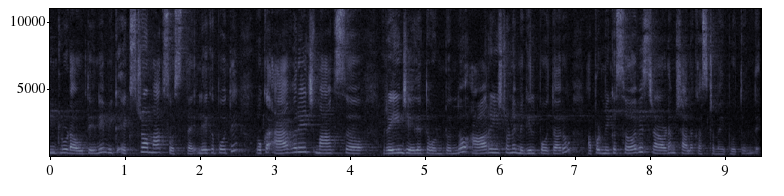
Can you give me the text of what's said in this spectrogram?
ఇంక్లూడ్ అవుతేనే మీకు ఎక్స్ట్రా మార్క్స్ వస్తాయి. లేకపోతే ఒక యావరేజ్ మార్క్స్ రేంజ్ ఏదైతే ఉంటుందో ఆ రేంజ్లోనే మిగిలిపోతారు. అప్పుడు మీకు సర్వీస్ రావడం చాలా కష్టమైపోతుంది.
